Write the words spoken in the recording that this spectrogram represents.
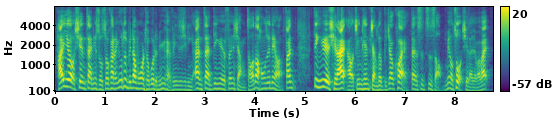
还有，现在你所收看的 YouTube 频道摩尔投顾的林玉凯分析师，请你按赞、订阅、分享，找到红色电话翻订阅起来。好，今天讲的比较快，但是至少没有错。谢谢大家，拜拜。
